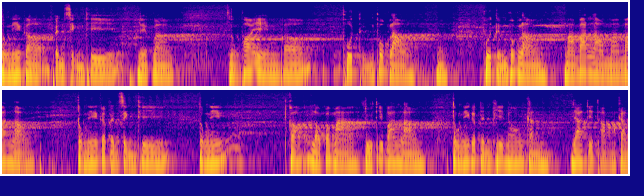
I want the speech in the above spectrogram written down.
ตรงนี้ก็เป็นสิ่งที่เรียกว่าหลวงพ่อเองก็พูดถึงพวกเรา พูดถึงพวกเรามาบ้านเรามาบ้านเรา ตรงนี้ก็เป็นสิ่งที่ตรงนี้ก็เราก็มาอยู่ที่บ้านเรา ตรงนี้ก็เป็นพี่น้องกันญาติธรรมกัน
